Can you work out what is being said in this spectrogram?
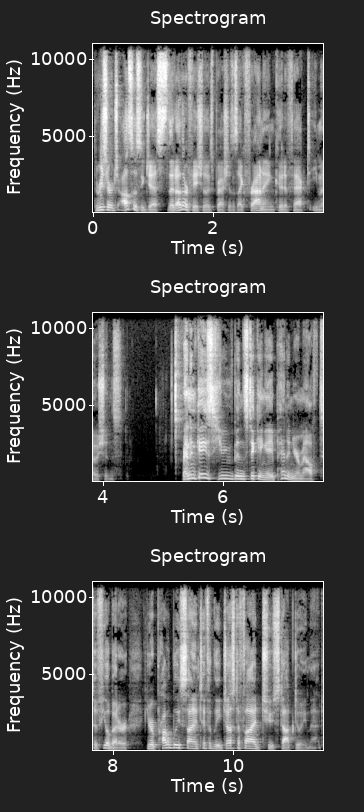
The research also suggests that other facial expressions like frowning could affect emotions. And in case you've been sticking a pen in your mouth to feel better, you're probably scientifically justified to stop doing that.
